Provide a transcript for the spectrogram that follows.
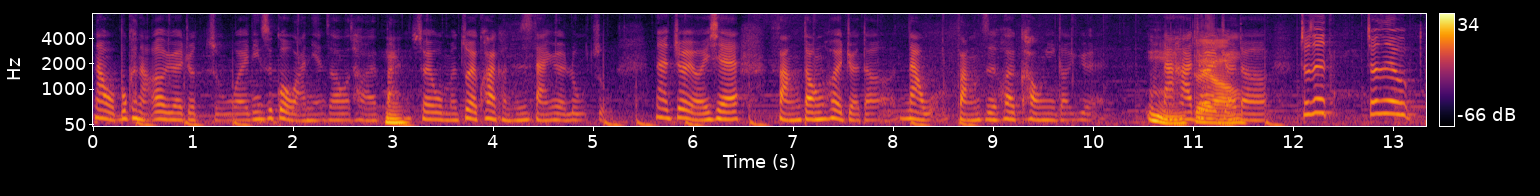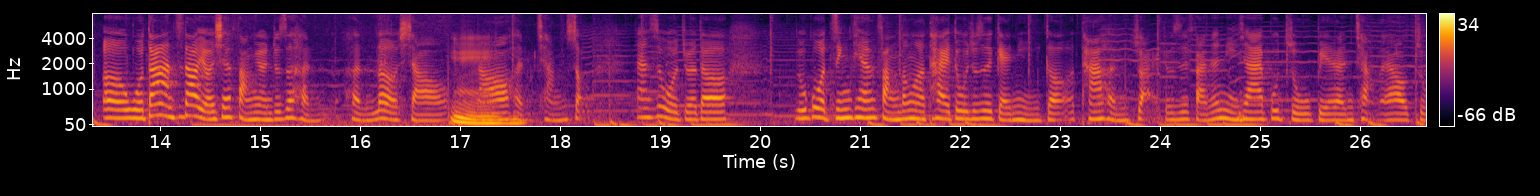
那我不可能二月就租，我一定是过完年之后我才会搬，嗯、所以我们最快可能是三月入住。那就有一些房东会觉得，那我房子会空一个月，嗯、那他就会觉得，啊、就是就是呃，我当然知道有一些房源就是很很热销，嗯、然后很抢手，但是我觉得，如果今天房东的态度就是给你一个他很拽，就是反正你现在不租，别人抢着要租，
